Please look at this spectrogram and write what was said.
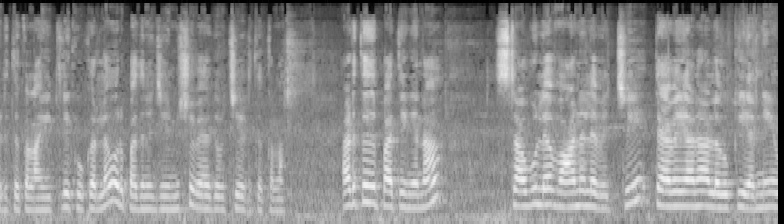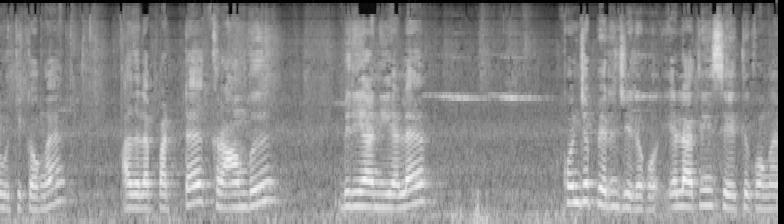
எடுத்துக்கலாம். இட்லி குக்கரில் ஒரு பதினஞ்சு நிமிஷம் வேக வச்சு எடுத்துக்கலாம். அடுத்தது பார்த்திங்கன்னா ஸ்டவ்வில் வானலை வச்சு தேவையான அளவுக்கு எண்ணெயை ஊற்றிக்கோங்க அதில் பட்டை கிராம்பு பிரியாணி இலை கொஞ்சம் பெருஞ்சீரகம் எல்லாத்தையும் சேர்த்துக்கோங்க.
